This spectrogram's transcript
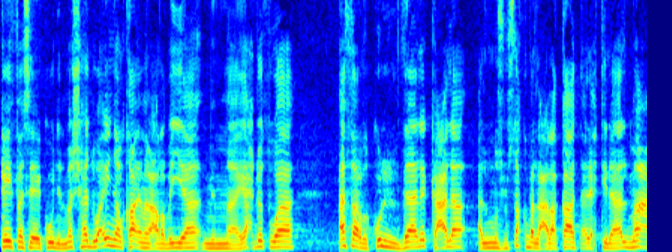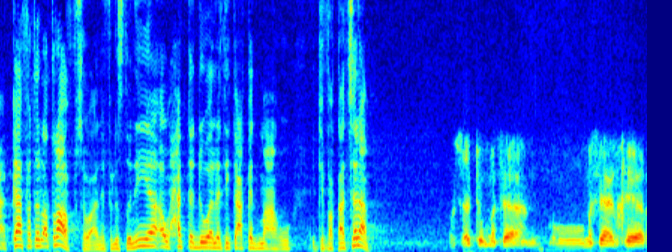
كيف سيكون المشهد؟ وأين القائمة العربية مما يحدث؟ و أثر كل ذلك على المستقبل علاقات الاحتلال مع كافة الأطراف سواء الفلسطينية أو حتى الدول التي تعقد معه اتفاقات سلام. وسعدتم مساء ومساء الخير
